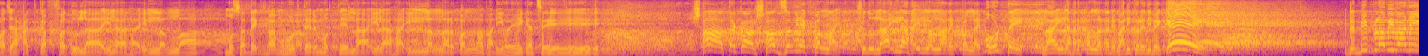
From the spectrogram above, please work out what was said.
রজা হাত কাফাতু লা ইলাহা ইল্লাল্লাহ। মুসা দেখবা মুহূর্তের মধ্যে লা ইলাহা ইল্লাল্লাহর পাল্লা ভারী হয়ে গেছে। সাত আকার সাত জমিন এক পাল্লায়, শুধু লা ইলাহা ইল্লাল্লাহ এক পাল্লায়। মুহূর্তে লা ইলাহার পাল্লাটারে ভারী করে দিবে কে? এটা বিপ্লবী বাণী।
